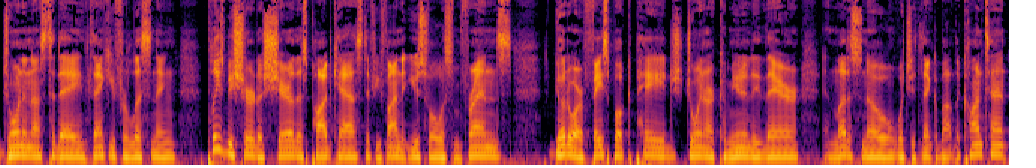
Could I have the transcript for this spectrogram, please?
joining us today. Thank you for listening. Please be sure to share this podcast if you find it useful with some friends. Go to our Facebook page, join our community there, and let us know what you think about the content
